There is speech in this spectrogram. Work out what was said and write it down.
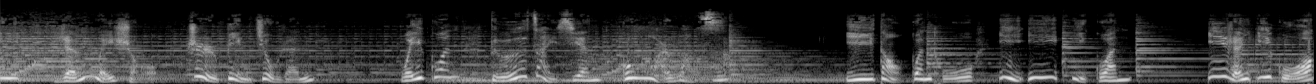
医人为首，治病救人；为官德在先，公而忘私。医道官途，一医一官，医人医国，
